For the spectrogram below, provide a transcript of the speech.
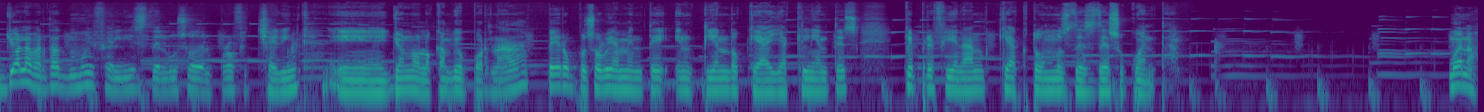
yo la verdad muy feliz del uso del profit sharing. Eh, yo no lo cambio por nada, pero pues obviamente entiendo que haya clientes que prefieran que actuemos desde su cuenta. Bueno,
